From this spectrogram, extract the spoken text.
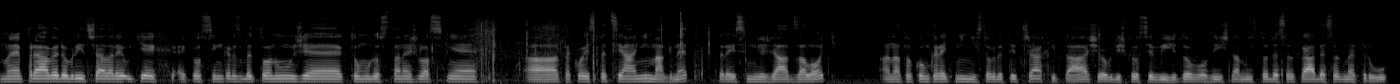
No je právě dobrý třeba tady u těch Eco Sinkers betonů, že k tomu dostaneš vlastně a, takový speciální magnet, který si můžeš dát za loď a na to konkrétní místo, kde ty třeba chytáš, jo, když prostě víš, že to vozíš na místo 10x10 metrů,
